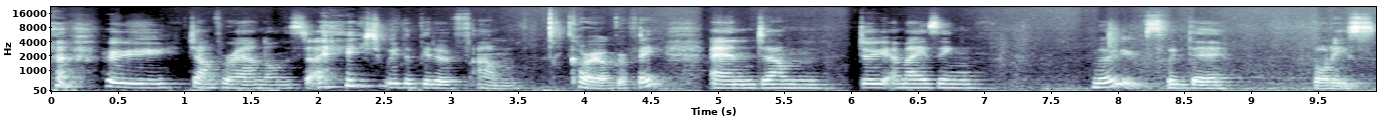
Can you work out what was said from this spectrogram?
who jump around on the stage with a bit of um, choreography and um, do amazing moves with their bodies.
